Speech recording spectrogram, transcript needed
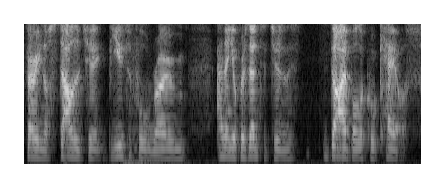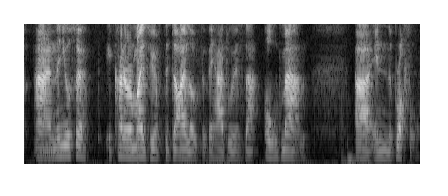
very nostalgic, beautiful Rome, and then you're presented to this diabolical chaos, and then you also it kind of reminds me of the dialogue that they had with that old man uh, in the brothel.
